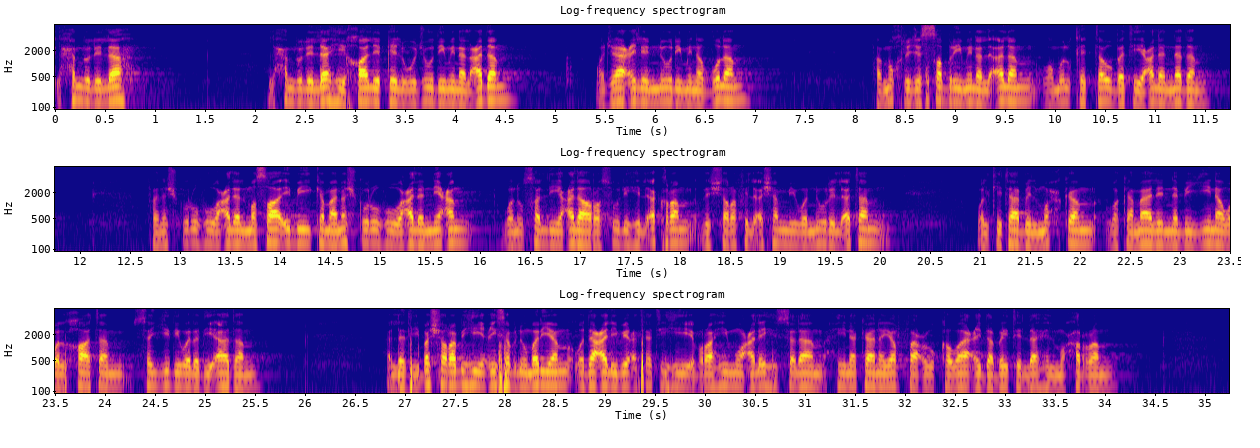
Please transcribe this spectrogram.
الحمد لله الحمد لله خالق الوجود من العدم وجاعل النور من الظلم فمخرج الصبر من الألم وملقي التوبة على الندم فنشكره على المصائب كما نشكره على النعم ونصلي على رسوله الأكرم ذي الشرف الأشم والنور الأتم والكتاب المحكم وكمال النبيين والخاتم سيد ولد آدم. الذي بشر به عيسى ابن مريم ودعا لبعثته إبراهيم عليه السلام حين كان يرفع قواعد بيت الله المحرم.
